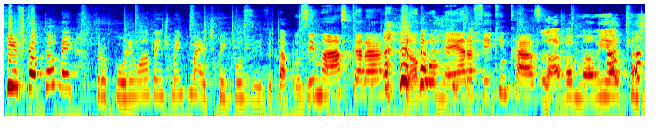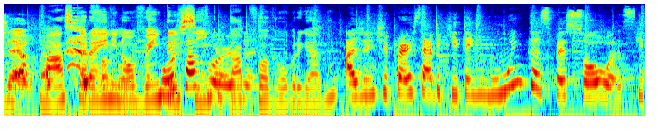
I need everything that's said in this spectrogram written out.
também. Procure um atendimento médico, inclusive, tá? Use máscara, não aglomera, fica em casa. Lava a mão e álcool gel. Máscara Por N95, favor, tá? gente. Por favor, obrigada. a gente percebe que tem muitas pessoas que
